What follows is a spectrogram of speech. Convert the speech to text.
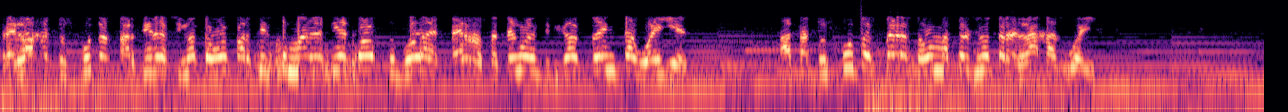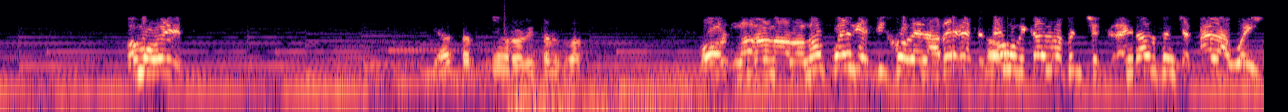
Relaja tus putas partidas. Si no, te voy a partir tu madre. Tienes toda tu bola de perros. Te tengo identificado 30 güeyes. Hasta tus putos perros te voy a matar si no te relajas, güey. ¿Cómo ves? Ya está, señor. Ahorita los va. Oh, no, no, no, no, no cuelgues, hijo de la verga. Te tengo ubicado en, en Chacala, güey.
